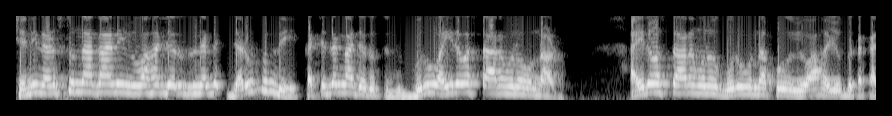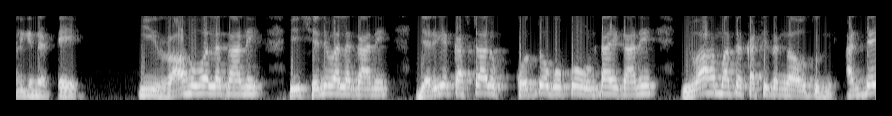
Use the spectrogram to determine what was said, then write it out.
శని నడుస్తున్నా కానీ వివాహం జరుగుతుందంటే జరుగుతుంది. ఖచ్చితంగా జరుగుతుంది. గురువు ఐదవ స్థానంలో ఉన్నాడు. ఐదవ స్థానంలో గురువు ఉన్నప్పుడు వివాహ యోగ్యత కలిగినట్టే. ఈ రాహు వల్ల కానీ ఈ శని వల్ల కానీ జరిగే కష్టాలు కొంత గొప్ప ఉంటాయి కానీ వివాహం మాత్రం ఖచ్చితంగా అవుతుంది. అంటే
